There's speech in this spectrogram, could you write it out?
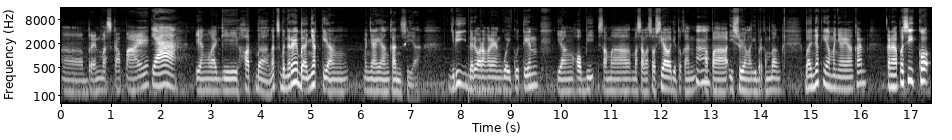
eh, brand maskapai ya yang lagi hot banget. Sebenarnya banyak yang menyayangkan sih ya. Jadi dari orang-orang yang gue ikutin yang hobi sama masalah sosial gitu kan, Mm-mm. apa isu yang lagi berkembang, banyak yang menyayangkan kenapa sih kok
